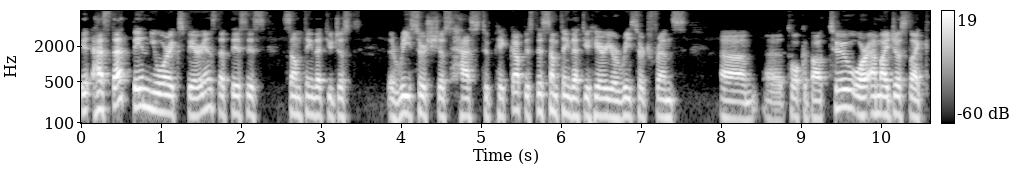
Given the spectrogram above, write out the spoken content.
it, has that been your experience that this is something that you just the research just has to pick up? Is this something that you hear your research friends um, uh, talk about too? Or am i just like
